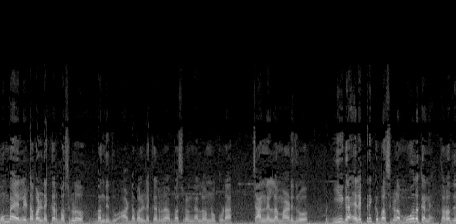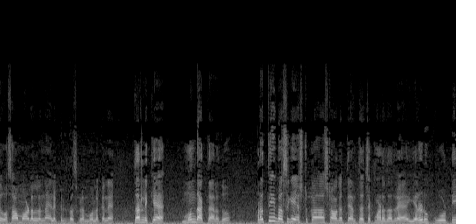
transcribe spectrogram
ಮುಂಬೈಯಲ್ಲಿ ಡಬಲ್ ಡೆಕ್ಕರ್ ಬಸ್ಗಳು ಬಂದಿದ್ವು. ಆ ಡಬಲ್ ಡೆಕ್ಕರ್ ಬಸ್ಗಳನ್ನೆಲ್ಲವನ್ನು ಕೂಡ ಚಾಲನೆಲ್ಲ ಮಾಡಿದ್ರು. ಬಟ್ ಈಗ ಎಲೆಕ್ಟ್ರಿಕ್ ಬಸ್ಗಳ ಮೂಲಕನೇ, ತರೋದು ಹೊಸ ಮಾಡೆಲನ್ನು ಎಲೆಕ್ಟ್ರಿಕ್ ಬಸ್ಗಳ ಮೂಲಕನೇ ತರಲಿಕ್ಕೆ ಮುಂದಾಗ್ತಾ ಇರೋದು. ಪ್ರತಿ ಬಸ್ಗೆ ಎಷ್ಟು ಕಾಸ್ಟ್ ಆಗುತ್ತೆ ಅಂತ ಚೆಕ್ ಮಾಡೋದಾದ್ರೆ, ಎರಡು ಕೋಟಿ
